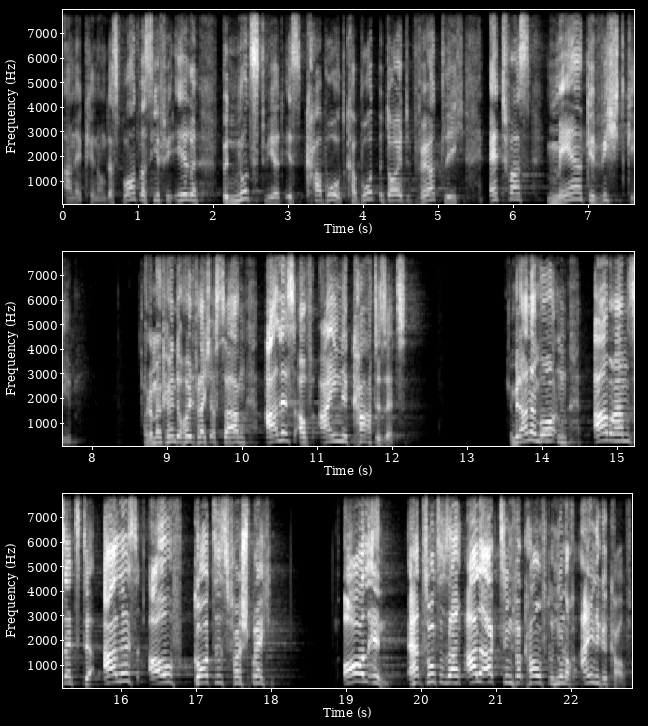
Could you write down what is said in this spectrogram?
Anerkennung. Das Wort, was hier für Ehre benutzt wird, ist Kabot. Kabot bedeutet wörtlich etwas mehr Gewicht geben. Oder man könnte heute vielleicht auch sagen, alles auf eine Karte setzen. Mit anderen Worten, Abraham setzte alles auf Gottes Versprechen. All in. Er hat sozusagen alle Aktien verkauft und nur noch eine gekauft.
